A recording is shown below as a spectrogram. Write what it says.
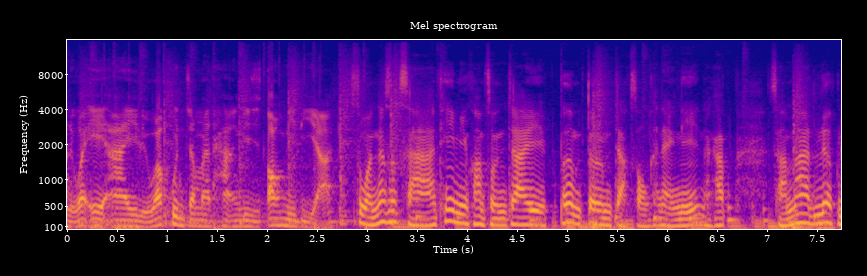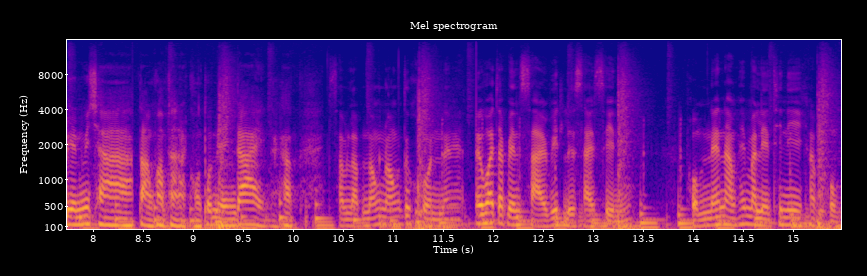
หรือว่า AI หรือว่าคุณจะมาทางดิจิตอลมีเดียส่วนนักศึกษาที่มีความสนใจเพิ่มเติมจาก 2 แขนงนี้นะครับสามารถเลือกเรียนวิชาตามความถนัดของตนเองได้นะครับสำหรับน้องๆทุกคนนะฮะไม่ว่าจะเป็นสายวิทย์หรือสายศิลป์ผมแนะนำให้มาเรียนที่นี่ครับผม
